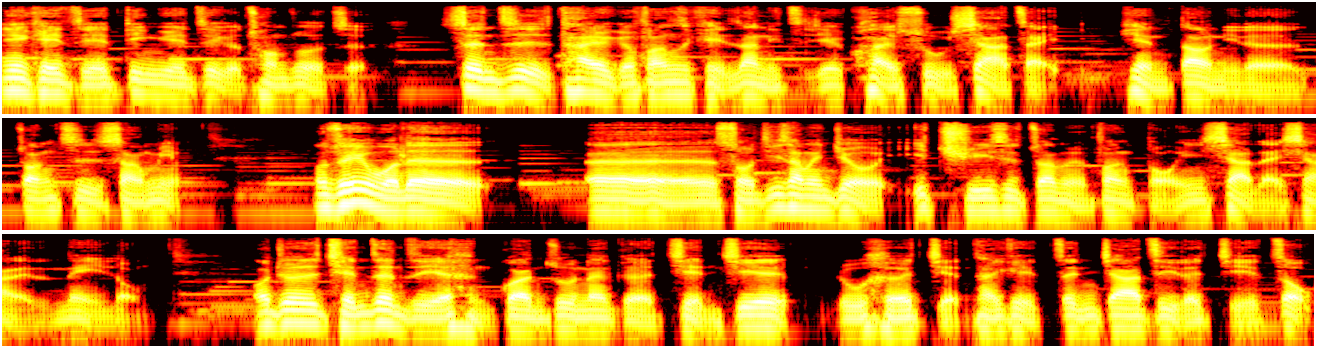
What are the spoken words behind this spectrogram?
你也可以直接订阅这个创作者，甚至它有一个方式可以让你直接快速下载影片到你的装置上面。我，所以我的呃手机上面就有一区是专门放抖音下载下来的内容。我就是前阵子也很关注那个剪接如何剪，才可以增加自己的节奏，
